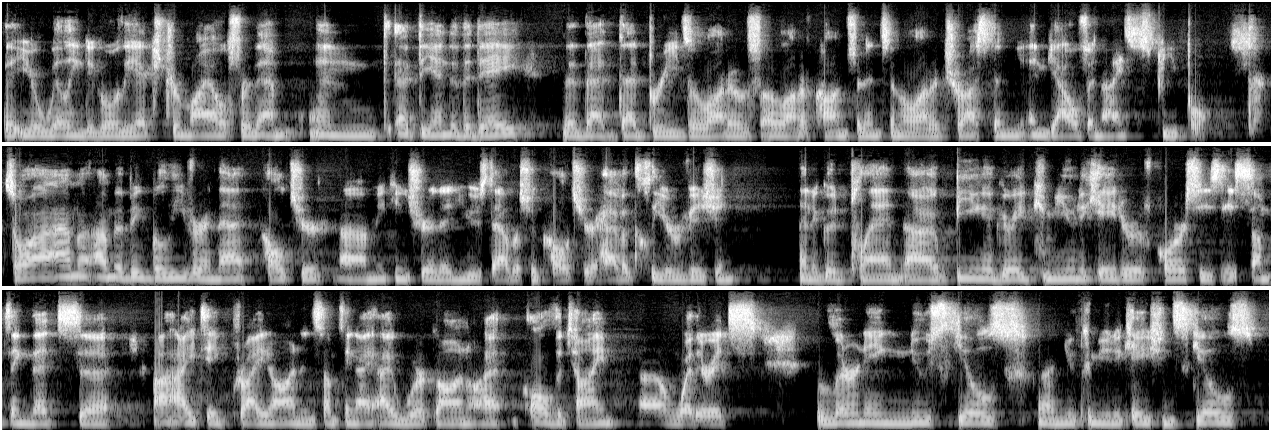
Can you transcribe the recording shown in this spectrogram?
that you're willing to go the extra mile for them, and at the end of the day, that that that breeds a lot of a lot of confidence and a lot of trust and, and galvanizes people. So I'm a, I'm a big believer in that culture, uh, making sure that you establish a culture, have a clear vision and a good plan. Uh, being a great communicator, of course, is, is something that's uh, I take pride on and something I, I work on uh, all the time. Uh, whether it's learning new skills, uh, new communication skills,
